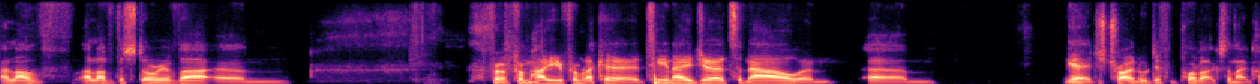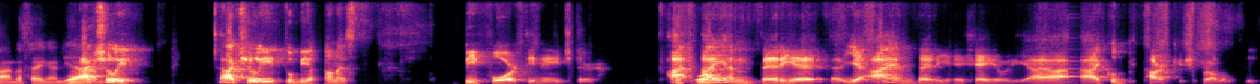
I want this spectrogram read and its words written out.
i love i love the story of that um from from how you're from like a teenager to now and um yeah just trying all different products and that kind of thing. And yeah actually actually to be honest before teenager I, I, am very uh, yeah i am very hairy i, I could be turkish probably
